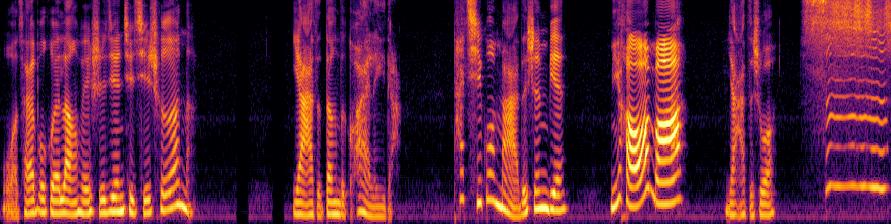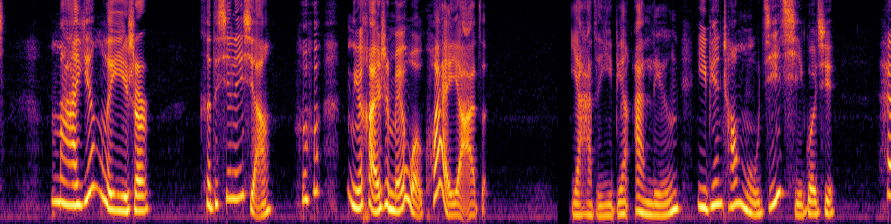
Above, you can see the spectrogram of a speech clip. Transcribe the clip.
我才不会浪费时间去骑车呢。”鸭子蹬得快了一点，它骑过马的身边，“你好啊，马。”鸭子说：“嘶。”马应了一声，可他心里想：“呵呵，你还是没我快，鸭子。”鸭子一边按铃，一边朝母鸡骑过去。“嘿，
